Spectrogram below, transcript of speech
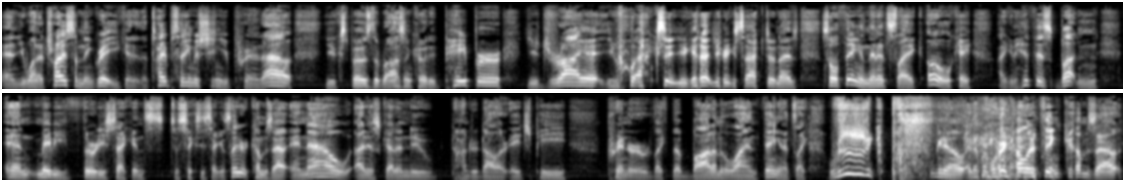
and you want to try something great. You get it the typesetting machine, you print it out, you expose the resin coated paper, you dry it, you wax it, you get out your exacto knives, this whole thing, and then it's like, oh, okay, I can hit this button, and maybe thirty seconds to sixty seconds later, it comes out, and now I just got a new hundred dollar HP printer, like the bottom of the line thing, and it's like, you know, and a four dollar thing comes out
